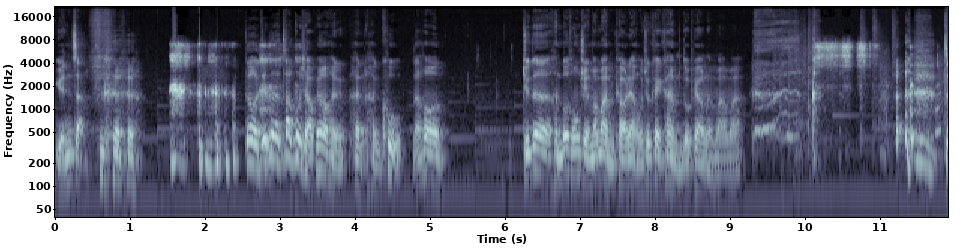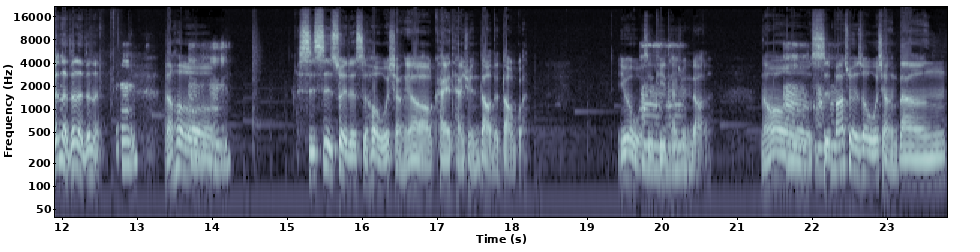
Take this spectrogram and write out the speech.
园长。对，我觉得照顾小朋友很很很酷，然后觉得很多同学妈妈很漂亮，我就可以看很多漂亮的妈妈。真的，真的，真的。嗯然后嗯十四岁的时候，我想要开跆拳道的道馆，因为我是踢跆拳道的。然后嗯十八岁的时候，我想当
